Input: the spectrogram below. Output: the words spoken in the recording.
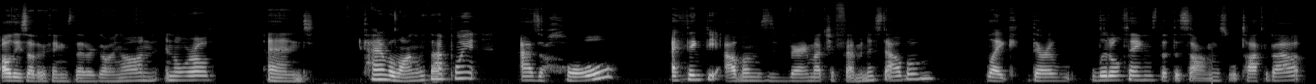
all these other things that are going on in the world. And kind of along with that point as a whole i think the album is very much a feminist album. Like there are little things that the songs will talk about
